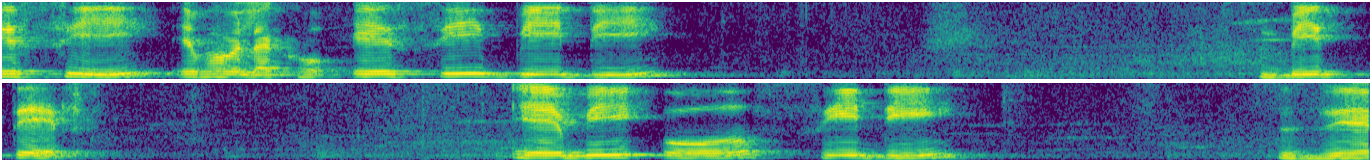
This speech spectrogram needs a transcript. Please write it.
AC এভাবে লেখো এসি বিডি বৃত্তের এ বি ও সিডি যে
